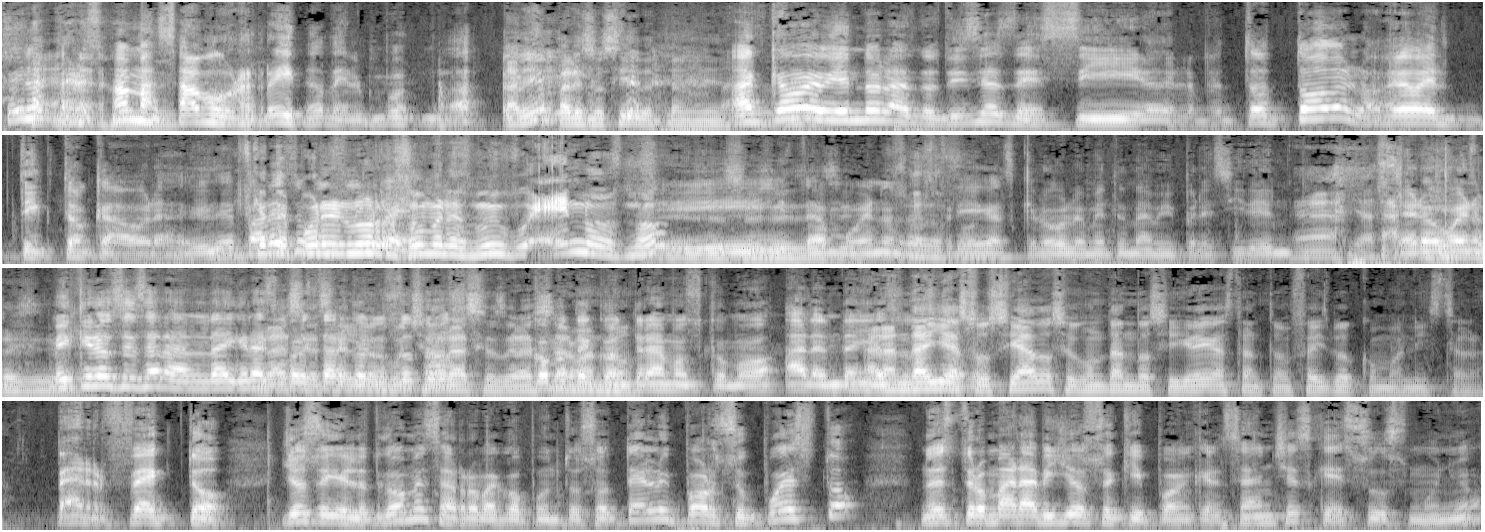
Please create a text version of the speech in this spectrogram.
Soy la persona más aburrida del mundo. También para eso sirve también. Acabo viendo las noticias de Ciro, de lo- to- todo lo veo en TikTok ahora. Y Que te ponen unos resúmenes muy buenos, ¿no? Sí, Sí, sí, sí, están sí. buenas las friegas que luego le meten a mi presidente. Ah, Pero bueno, Presidente. mi querido César Aranday, gracias, por estar con nosotros. gracias, gracias, ¿Cómo te encontramos como Aranday, Alanday Asociado? asociado se juntan dos Y, tanto en Facebook como en Instagram. Perfecto. Yo soy Elot Gómez, arroba go.sotelo y por supuesto nuestro maravilloso equipo Ángel Sánchez, Jesús Muñoz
